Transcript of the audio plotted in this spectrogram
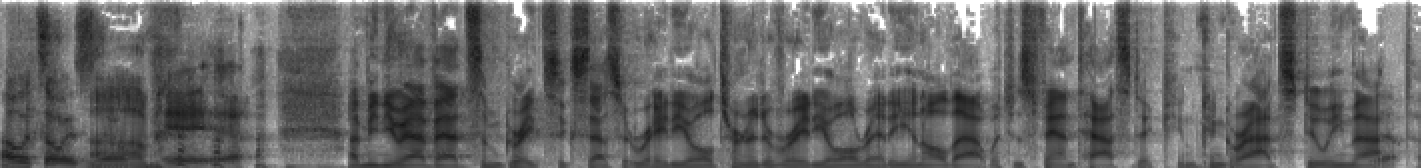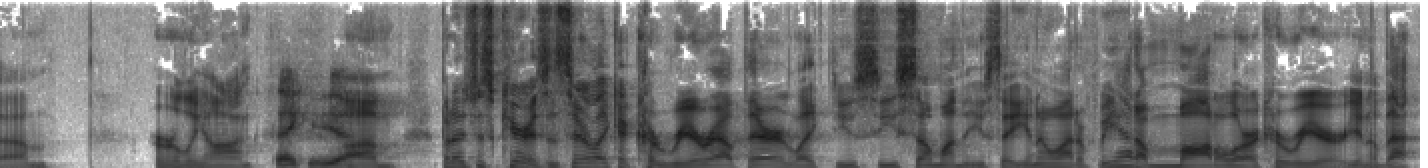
Oh, it's always. Um, yeah, yeah. I mean, you have had some great success at radio, alternative radio already, and all that, which is fantastic. And congrats doing that yeah. um, early on. Thank you. Yeah. Um, but I was just curious: is there like a career out there? Like, do you see someone that you say, you know what, if we had a model or a career, you know that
